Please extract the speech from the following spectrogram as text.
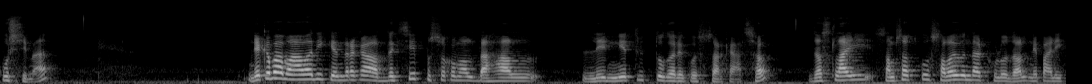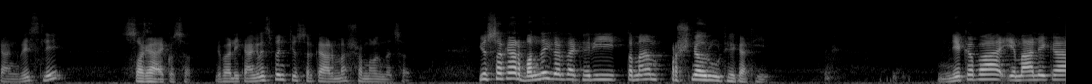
कुर्सीमा नेकपा माओवादी केन्द्रका अध्यक्ष पुष्पकमल दाहालले नेतृत्व गरेको सरकार छ जसलाई संसदको सबैभन्दा ठुलो दल नेपाली काङ्ग्रेसले सघाएको छ। नेपाली काङ्ग्रेस पनि त्यो सरकारमा संलग्न छ। यो सरकार बन्दै गर्दाखेरि तमाम प्रश्नहरू उठेका थिए। नेकपा एमालेका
